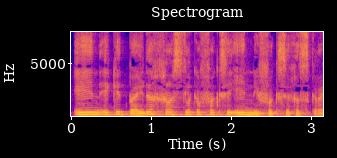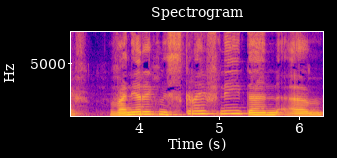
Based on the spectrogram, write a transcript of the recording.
en ek het beide Christelike fiksie en nie fiksie geskryf. Wanneer ek nie skryf nie, dan ehm um,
